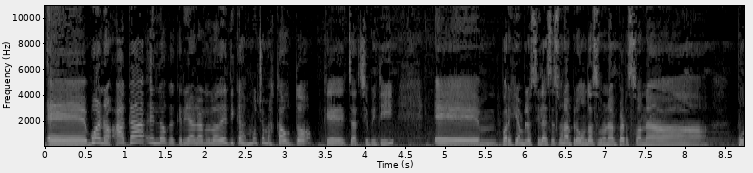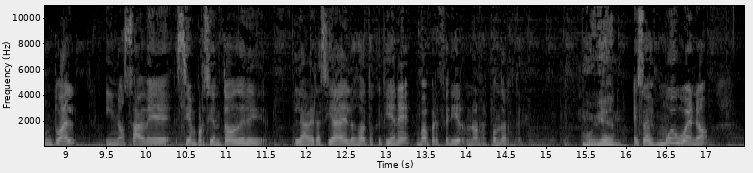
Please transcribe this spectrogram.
Eh, bueno, acá es lo que quería hablar de lo de ética, es mucho más cauto que ChatGPT. Eh, por ejemplo, si le haces una pregunta sobre una persona puntual y no sabe 100% de la veracidad de los datos que tiene, va a preferir no responderte. Muy bien. Eso es muy bueno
